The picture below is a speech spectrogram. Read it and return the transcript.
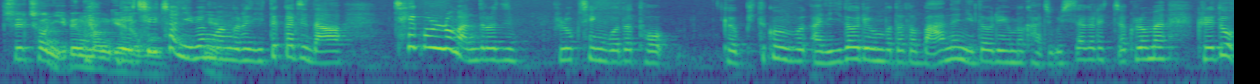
7,200만 네, 개라고. 7,200만 예. 그래 이때까지 나 채굴로 만들어진 블록체인보다 더 그 비트코인보다 아니 이더리움보다 더 많은 이더리움을 가지고 시작을 했죠. 그러면 그래도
